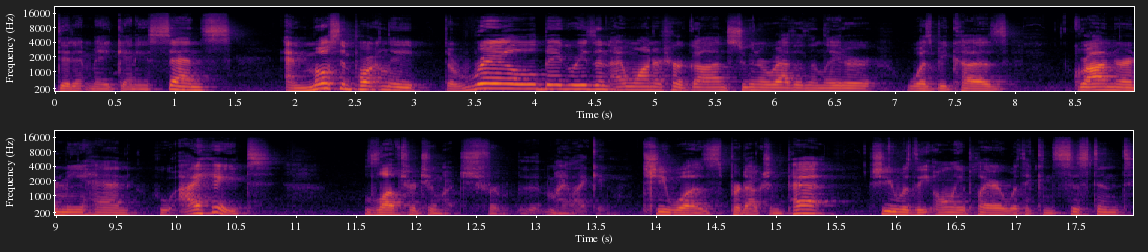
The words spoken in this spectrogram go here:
didn't make any sense. And most importantly, the real big reason I wanted her gone sooner rather than later was because Grodner and Meehan, who I hate, loved her too much for my liking. She was production pet. She was the only player with a consistent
